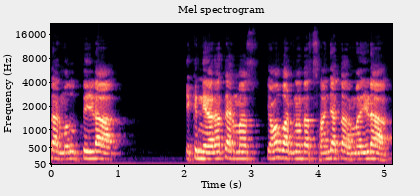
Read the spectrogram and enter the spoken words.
ਧਰਮ ਦੇ ਉੱਤੇ ਜਿਹੜਾ ਇੱਕ ਨਿਆਰਾ ਧਰਮ ਆ, ਚੌ ਵਰਨਾਂ ਦਾ ਸਾਂਝਾ ਧਰਮ ਆ ਜਿਹੜਾ।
